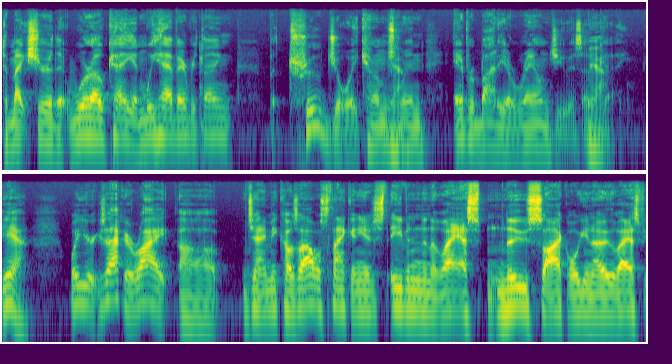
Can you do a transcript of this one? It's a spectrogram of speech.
to make sure that we're okay and we have everything, but true joy comes Yeah. when everybody around you is okay. Yeah. Yeah. Well, you're exactly right, uh, Jamie, because I was thinking, you know, just even in the last news cycle, you know, the last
